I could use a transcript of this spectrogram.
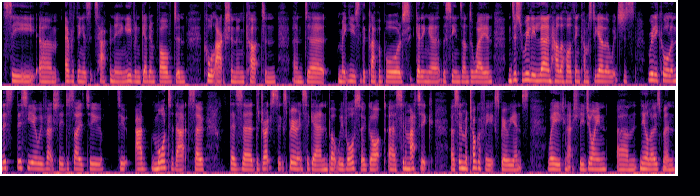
see um, everything as it's happening, even get involved in cool action and cut and and uh, make use of the clapperboard, getting uh, the scenes underway, and, and just really learn how the whole thing comes together, which is really cool. And this this year we've actually decided to to add more to that. So there's uh, the director's experience again, but we've also got a cinematic, a cinematography experience where you can actually join um, Neil Oseman,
